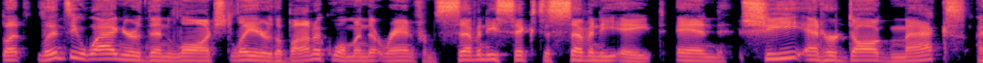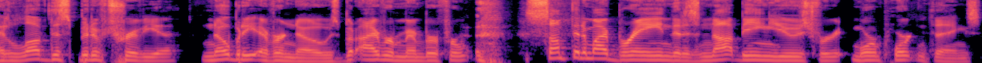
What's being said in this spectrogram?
But Lindsay Wagner then launched later the Bionic Woman that ran from 76 to 78. And she and her dog Max, I love this bit of trivia. Nobody ever knows, but I remember for something in my brain that is not being used for more important things.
